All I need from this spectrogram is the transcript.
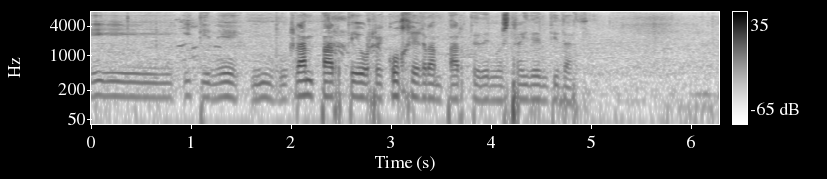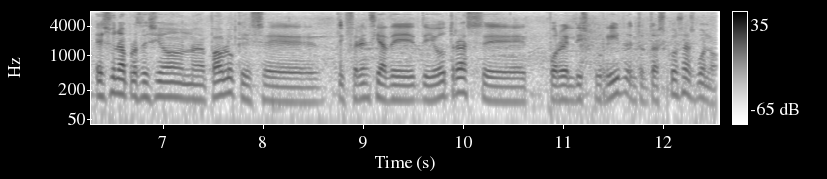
y, tiene gran parte o recoge gran parte de nuestra identidad. Es una procesión, eh, Pablo, que se diferencia de, otras eh, por el discurrir, entre otras cosas. Bueno,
